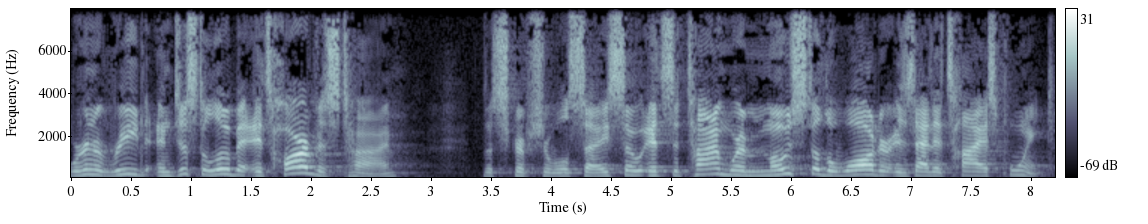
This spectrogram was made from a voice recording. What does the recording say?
we're going to read in just a little bit. It's harvest time, the scripture will say. So it's a time where most of the water is at its highest point.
